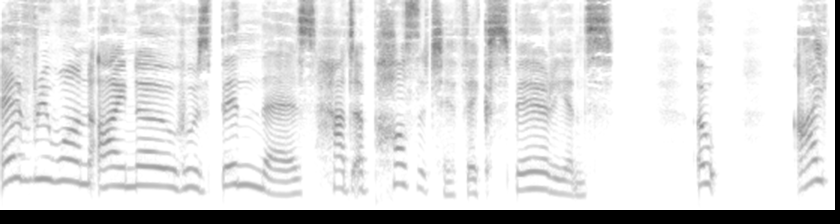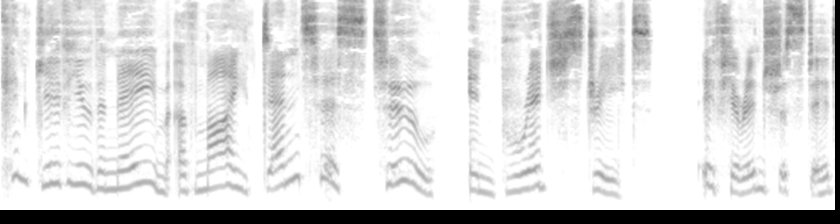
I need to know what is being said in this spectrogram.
Everyone I know who's been there's had a positive experience. Oh, I can give you the name of my dentist too, in Bridge Street, if you're interested.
